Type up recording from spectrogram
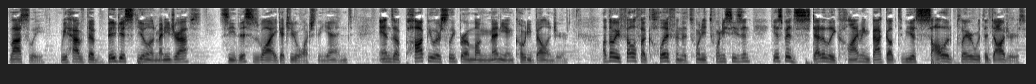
Lastly, we have the biggest steal in many drafts. See, this is why I get you to watch the end, and a popular sleeper among many in Cody Bellinger. Although he fell off a cliff in the 2020 season, he has been steadily climbing back up to be a solid player with the Dodgers.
